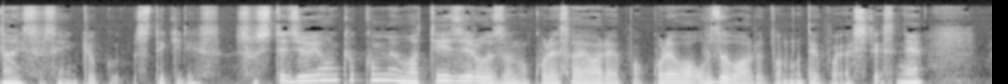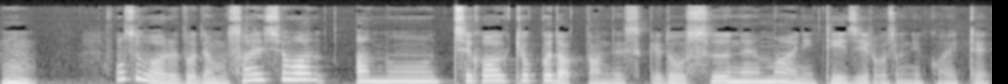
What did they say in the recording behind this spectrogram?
ナイス選曲素敵です。そして14曲目は T ジローズのこれさえあればこれはオズワルドの出囃子ですね。うん。オズワルドでも最初はあの違う曲だったんですけど数年前に T ジローズに変えて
